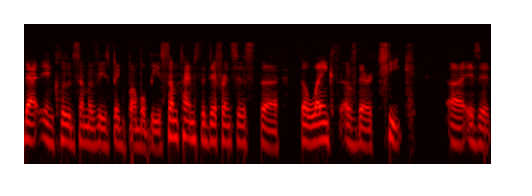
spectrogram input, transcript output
that includes some of these big bumblebees. Sometimes the difference is the the length of their cheek. Uh, is it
